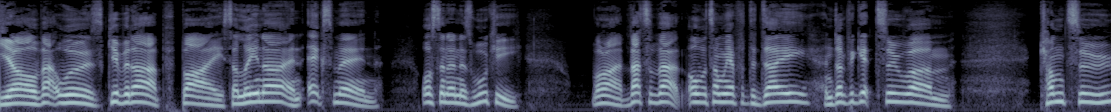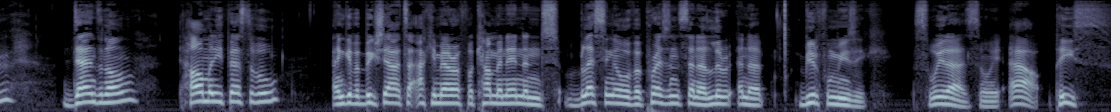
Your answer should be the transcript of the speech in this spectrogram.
Yo, that was Give It Up by Selena and X Men, also known as Wookie. Alright, that's about all the time we have for today. And don't forget to um, come to Dandenong Harmony Festival and give a big shout out to Akimera for coming in and blessing her with a presence and a, and a beautiful music. Sweet as. and we out. Peace.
